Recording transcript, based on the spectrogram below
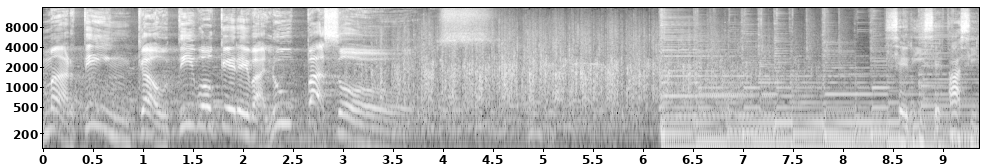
Martín Cautivo Querevalú Pasos. Se dice fácil,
